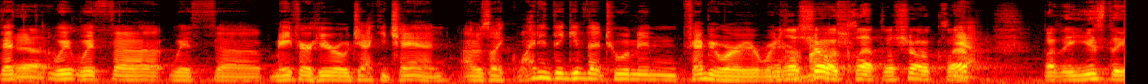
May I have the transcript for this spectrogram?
That Yeah. with with, uh, with uh, Mayfair hero Jackie Chan, I was like, why didn't they give that to him in February or when? They'll or show a clip. They'll show a clip. Yeah. But they used the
